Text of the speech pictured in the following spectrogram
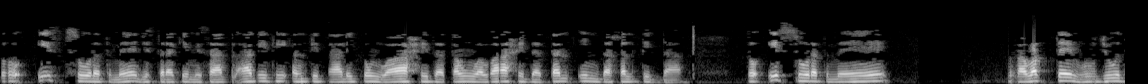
تو اس صورت میں جس طرح کی مثال آ گئی تھی انتی تعلیم واحد واحد ان دخل تو اس صورت میں وقت وجود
